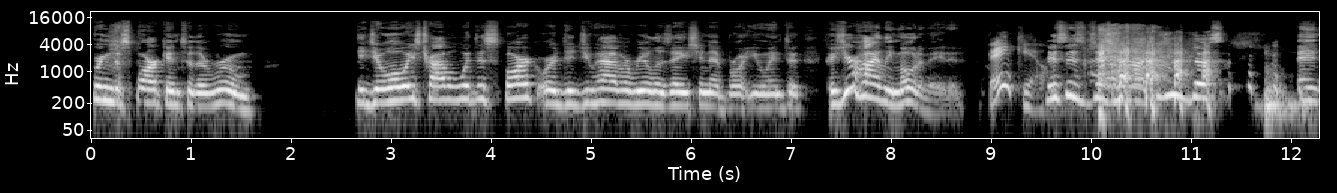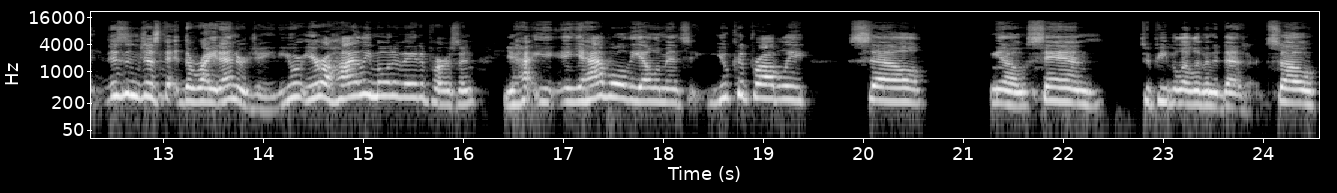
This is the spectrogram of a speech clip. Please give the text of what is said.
bring the spark into the room did you always travel with this spark, or did you have a realization that brought you into? Because you're highly motivated. Thank you. This is just not. this is just, and this isn't just the, the right energy. You're you're a highly motivated person. You have you, you have all the elements. You could probably sell, you know, sand to people that live in the desert. So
